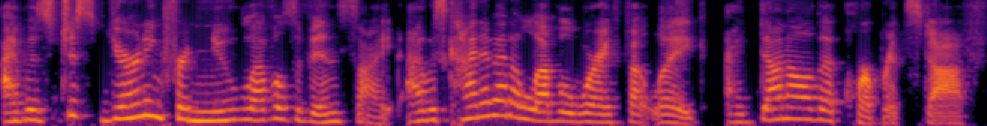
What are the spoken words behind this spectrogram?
I was just yearning for new levels of insight. I was kind of at a level where I felt like I'd done all the corporate stuff.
